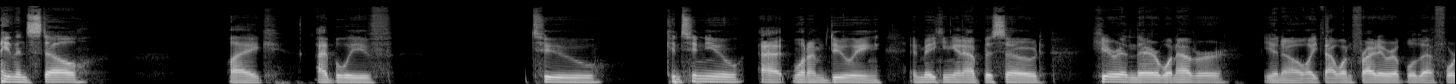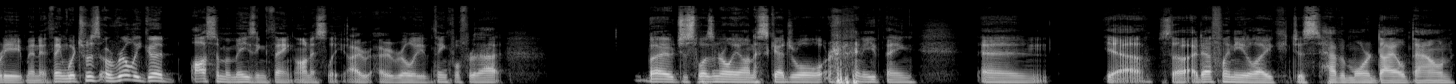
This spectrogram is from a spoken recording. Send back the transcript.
Even still, like I believe to continue at what I'm doing and making an episode here and there whenever, you know, like that one Friday we uploaded that 48 minute thing, which was a really good, awesome, amazing thing. Honestly, I, I really am thankful for that. But it just wasn't really on a schedule or anything. And yeah, so I definitely need to like just have it more dialed down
